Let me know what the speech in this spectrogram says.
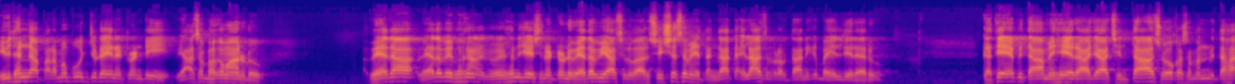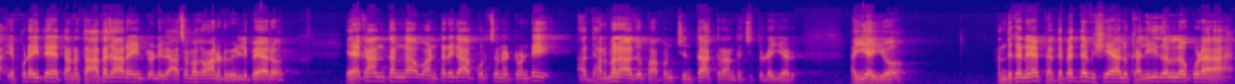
ఈ విధంగా పరమపూజ్యుడైనటువంటి వ్యాస భగవానుడు వేద వేద విభజన విభజన చేసినటువంటి వేదవ్యాసుల వారు శిష్య సమేతంగా కైలాస పర్వతానికి బయలుదేరారు. గతే పితామహే రాజా చింతా శోక సమన్విత. ఎప్పుడైతే తన తాతగారైనటువంటి వ్యాసభగవానుడు వెళ్ళిపోయారో ఏకాంతంగా ఒంటరిగా కూర్చున్నటువంటి ఆ ధర్మరాజు పాపం చింతాక్రాంతి చిత్తుడయ్యాడు. అయ్యయ్యో అందుకనే పెద్ద పెద్ద విషయాలు కలియుగంలో కూడా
